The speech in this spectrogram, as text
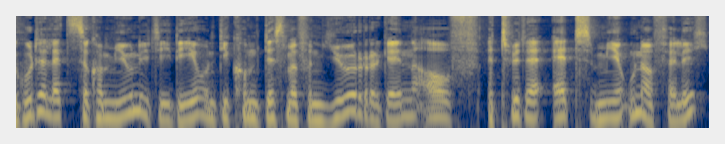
Zu guter Letzt zur Community-Idee und die kommt diesmal von Jürgen auf Twitter at mir unauffällig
